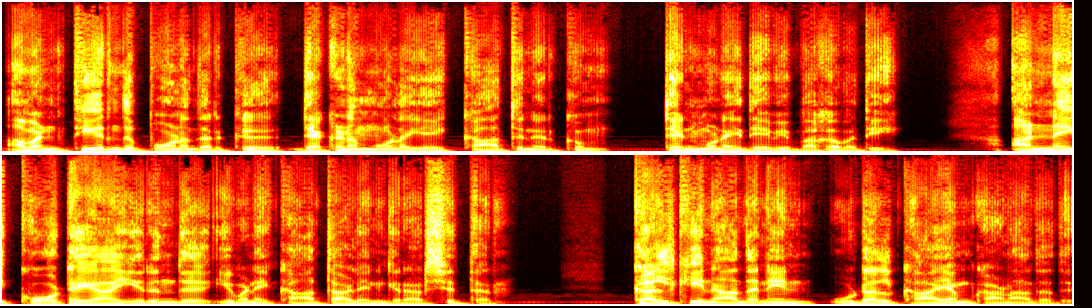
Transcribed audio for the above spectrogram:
அவன் தீர்ந்து போனதற்கு தெகன மூளையை காத்து நிற்கும் தென்முனை தேவி பகவதி. அன்னை கோட்டையாய் இருந்து இவனை காத்தாள் என்கிறார் சித்தர். கல்கிநாதனின் உடல் காயம் காணாதது.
